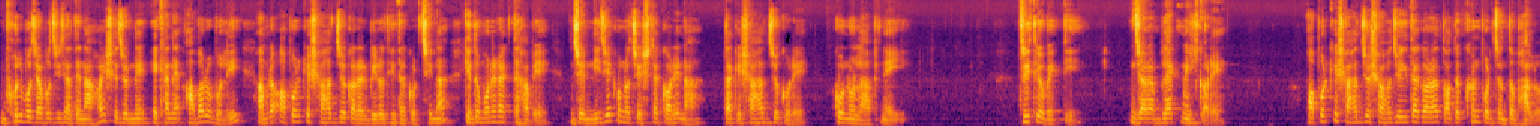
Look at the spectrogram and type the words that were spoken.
ভুল বোঝাবুঝি যাতে না হয়, সেজন্য এখানে আবারও বলি, আমরা অপরকে সাহায্য করার বিরোধিতা করছি না, কিন্তু মনে রাখতে হবে যে নিজে কোনো চেষ্টা করে না, তাকে সাহায্য করে কোনো লাভ নেই। তৃতীয় ব্যক্তি, যারা ব্ল্যাকমেইল করে। অপরকে সাহায্য সহযোগিতা করা ততক্ষণ পর্যন্ত ভালো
